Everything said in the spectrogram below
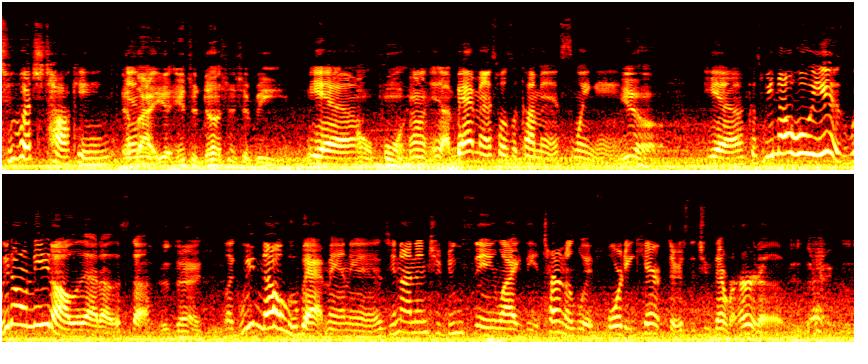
Too much talking. It's like your introduction should be yeah. on point. Batman's supposed to come in swinging. Yeah, Yeah, because we know who he is. We don't need all of that other stuff. exactly. Like, we know who Batman is. You're not introducing, like, the Eternals with 40 characters that you've never heard of. Exactly.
